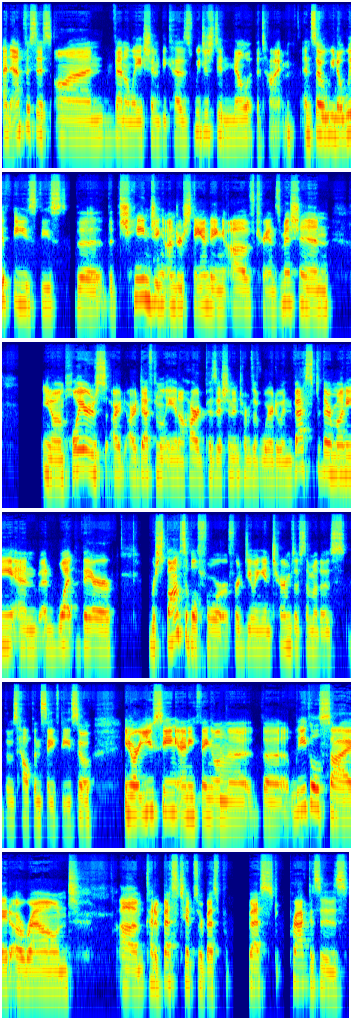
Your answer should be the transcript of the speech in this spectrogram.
an emphasis on ventilation because we just didn't know at the time. And so, you know, with these these the the changing understanding of transmission, you know, employers are are definitely in a hard position in terms of where to invest their money and and what they're responsible for for doing in terms of some of those those health and safety. So, you know, are you seeing anything on the the legal side around um, kind of best tips or best best practices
